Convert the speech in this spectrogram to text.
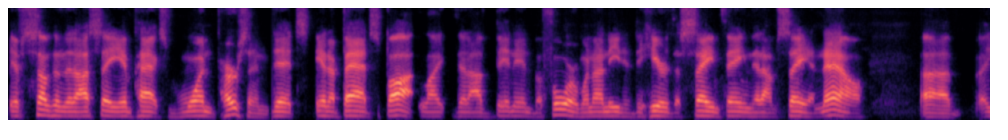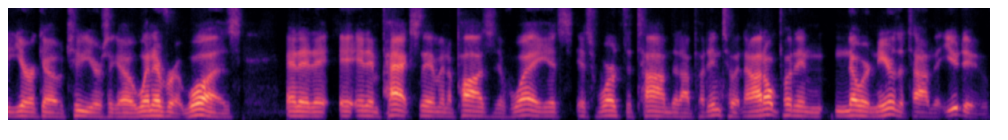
if something that i say impacts one person that's in a bad spot like that i've been in before when i needed to hear the same thing that i'm saying now uh, a year ago two years ago whenever it was and it, it it impacts them in a positive way, it's it's worth the time that I put into it. Now I don't put in nowhere near the time that you do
